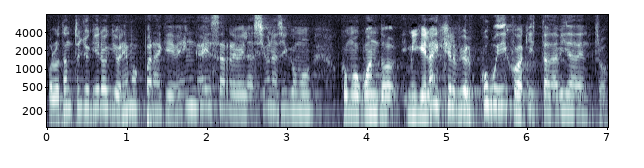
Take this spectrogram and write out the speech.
Por lo tanto, yo quiero que oremos para que venga esa revelación, así como, como cuando Miguel Ángel vio el cubo y dijo, aquí está David adentro.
